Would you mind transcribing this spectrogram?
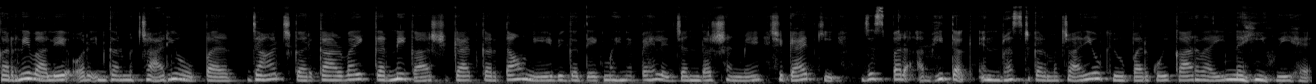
करने वाले और इन कर्मचारियों पर जाँच कर कार्रवाई करने का शिकायतकर्ताओं ने विगत एक महीने पहले जनदर्शन में शिकायत की, जिस पर अभी तक इन भ्रष्ट कर्मचारियों के ऊपर कोई कार्रवाई नहीं हुई है।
